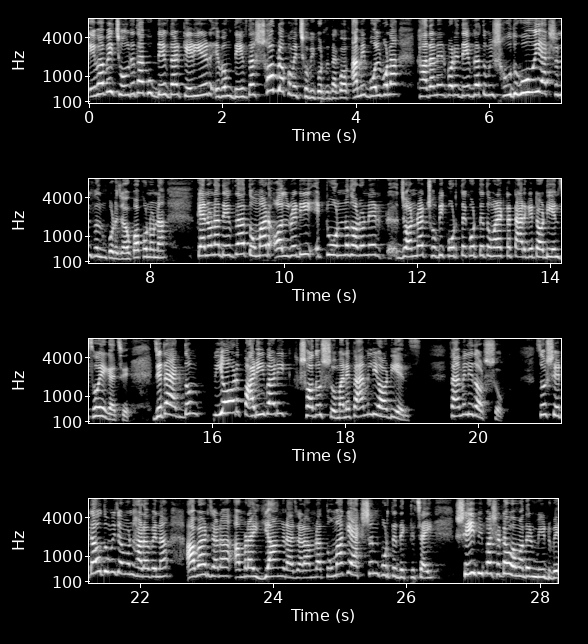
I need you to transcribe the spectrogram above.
এভাবেই চলতে থাকুক দেবদার কেরিয়ার এবং দেবদার সব রকমের ছবি করতে থাকুক। আমি বলব না, খাদানের পরে দেবদা তুমি শুধুই অ্যাকশন ফিল্ম করে যাও, কখনো না। কেননা দেবদা তোমার অলরেডি একটু অন্য ধরনের জনরার ছবি করতে করতে তোমার একটা টার্গেট অডিয়েন্স হয়ে গেছে, যেটা একদম পিওর পারিবারিক সদস্য মানে ফ্যামিলি অডিয়েন্স ফ্যামিলি দর্শক। সো সেটাও তুমি যেমন হারাবে না, আবার যারা আমরা ইয়াংরা যারা আমরা তোমাকে অ্যাকশন করতে দেখতে চাই, সেই পিপাসাটাও আমাদের মিটবে।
